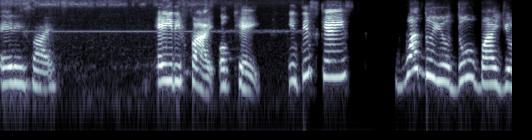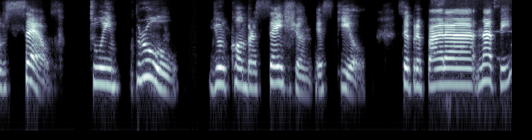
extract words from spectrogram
85. 85, okay. In this case, what do you do by yourself to improve your conversation skill? Se prepara Nati.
